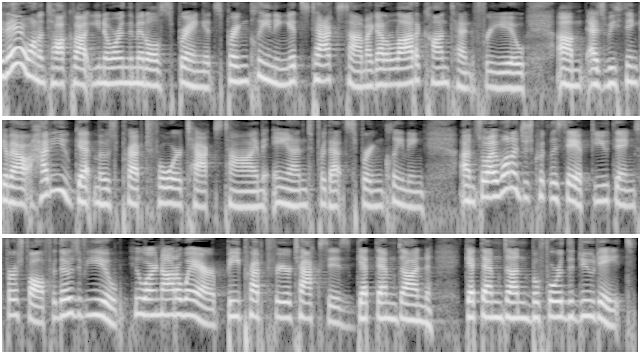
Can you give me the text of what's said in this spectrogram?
today I want to talk about, you know, we're in the middle of spring. It's spring cleaning. It's tax time. I got a lot of content for you um, as we think about how do you get most prepped for tax time and for that spring cleaning. Um, so I want to just quickly say a few things. First of all, for those of you who are not aware, be prepped for your taxes. Get them done. Get them done before the due date.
